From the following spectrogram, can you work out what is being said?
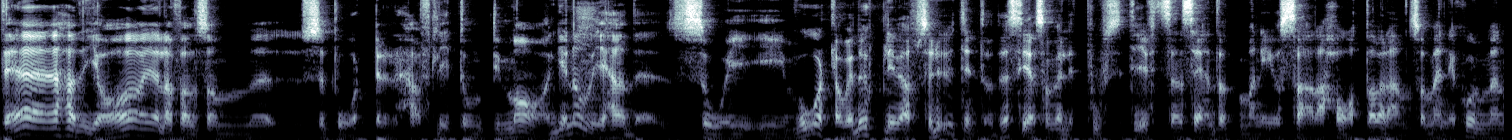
det hade jag i alla fall som eh, supporter haft lite ont i magen om vi hade så i, i vårt lag. Det upplever jag absolut inte och det ser jag som väldigt positivt. Sen säger jag inte att Mané och Salah hatar varandra som människor, men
